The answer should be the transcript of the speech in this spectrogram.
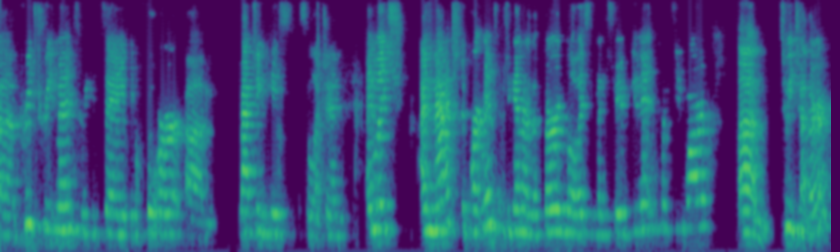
uh, pre-treatment, we could say before um, matching case selection, in which I match departments, which again are the third lowest administrative unit in Cote d'Ivoire, um, to each other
